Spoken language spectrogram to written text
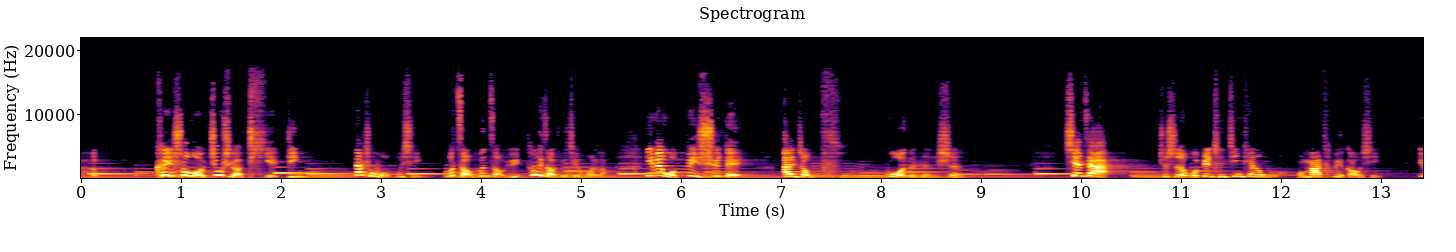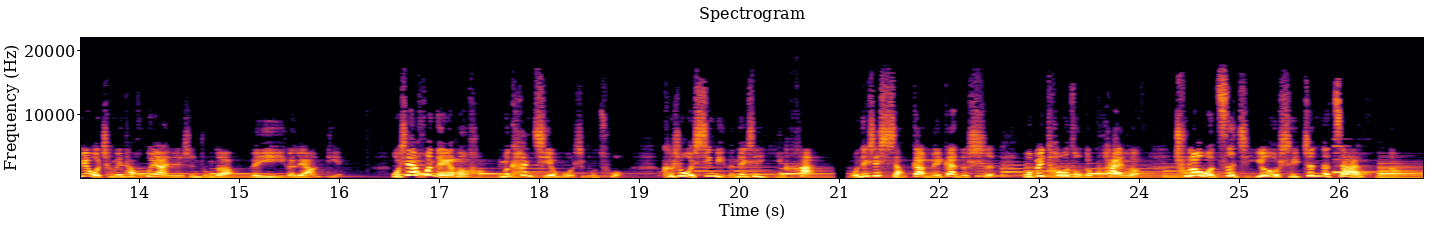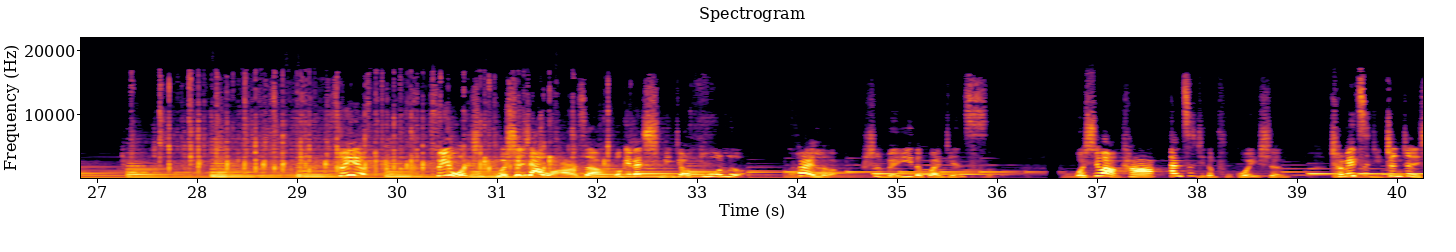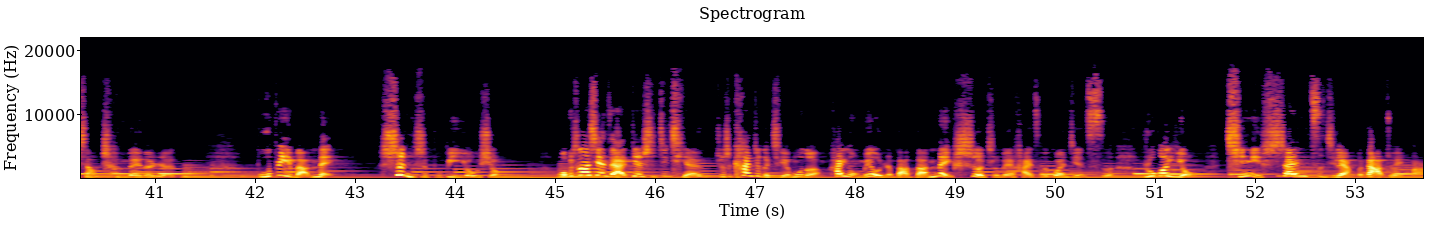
可以说我就是要铁钉，但是我不行，我早婚早育，特别早就结婚了，因为我必须得按照谱过的人生。现在就是我变成今天的我，我妈特别高兴，因为我成为她灰暗人生中的唯一一个亮点。我现在混的也很好，你们看结果是不错，可是我心里的那些遗憾，我那些想干没干的事，我被偷走的快乐，除了我自己，又有谁真的在乎呢？我我生下我儿子，我给他起名叫多乐，快乐是唯一的关键词。我希望他按自己的谱过一生，成为自己真正想成为的人，不必完美，甚至不必优秀。我不知道现在电视机前就是看这个节目的，还有没有人把完美设置为孩子的关键词？如果有，请你扇自己两个大嘴巴。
